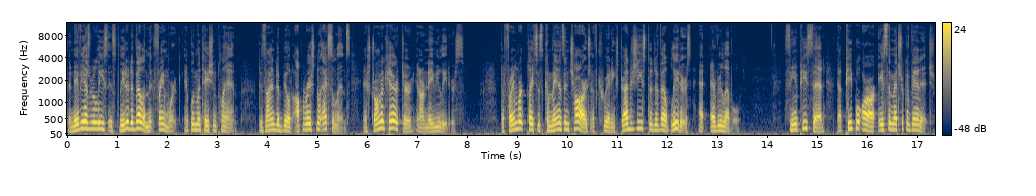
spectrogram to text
the Navy has released its Leader Development Framework Implementation Plan, designed to build operational excellence and stronger character in our Navy leaders. The framework places commands in charge of creating strategies to develop leaders at every level. CNP said that people are our asymmetric advantage,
